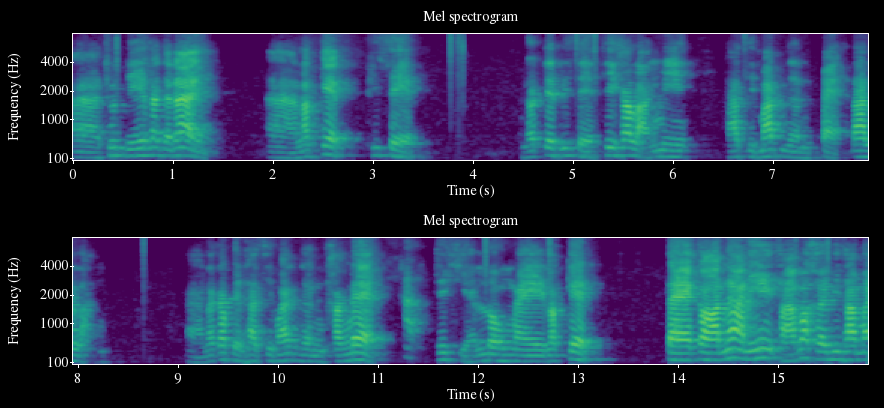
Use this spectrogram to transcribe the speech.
อ่าชุดนี้ก็จะได้อ่าลักเก็ตพิเศษ ลักเก็ตพิเศษที่ข้างหลังมีฮาซิมัตเงินแปะด้านหลังอ่าแล้วก็เป็นฮาซิมัตเงินครั้งแรก ค่ะ ที่เขียนลงในล็อกเก็ต แต่ก่อนหน้านี้ถามว่าเคยมีทำไหม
